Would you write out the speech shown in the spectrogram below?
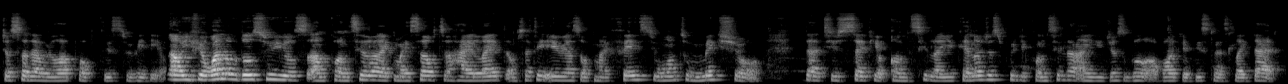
just so that we wrap up this video. Now if you're one of those who use um, concealer like myself to highlight um, certain areas of my face you want to make sure that you set your concealer. You cannot just put your concealer and you just go about your business like that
